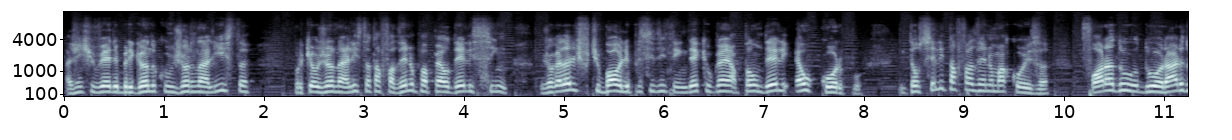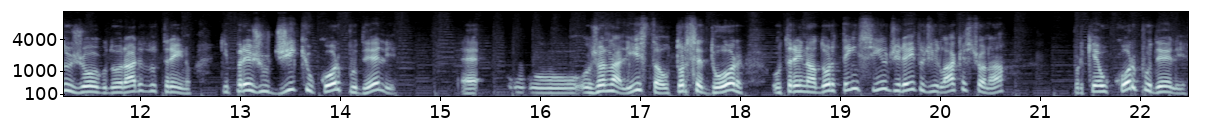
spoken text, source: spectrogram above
A gente vê ele brigando com o jornalista, porque o jornalista tá fazendo o papel dele sim. O jogador de futebol ele precisa entender que o ganha-pão dele é o corpo. Então, se ele tá fazendo uma coisa fora do, do horário do jogo, do horário do treino, que prejudique o corpo dele, é, o, o, jornalista, o torcedor, o treinador tem sim o direito de ir lá questionar. Porque o corpo dele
